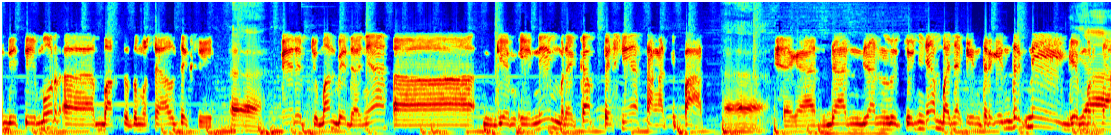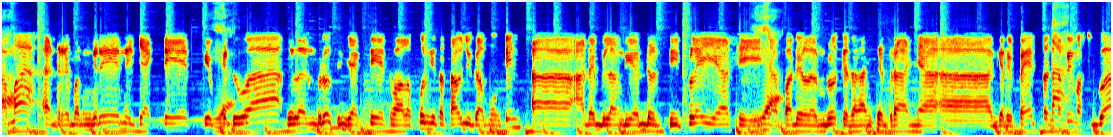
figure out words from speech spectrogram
di timur uh, Bucks ketemu Celtics sih. Heeh, Mirip, cuman bedanya uh, game ini mereka pace-nya sangat cepat, heeh. ya kan. Dan dan lucunya banyak intrik-intrik nih. Game Iya. pertama uh, Draymond Green ejected, game Iya. kedua Dylan Brooks ejected. Walaupun kita tahu juga mungkin uh, ada bilang dia dirty play ya si Iya. siapa Dylan Brooks dengan cederanya uh, Gary Payton. Nah. Tapi maksud gua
